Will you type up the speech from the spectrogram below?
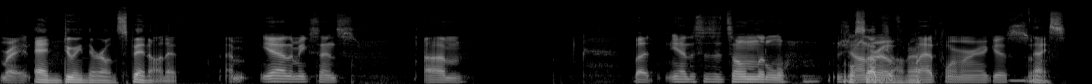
right. and doing their own spin on it. Um, yeah, that makes sense. Um, but yeah, this is its own little Little genre of platformer, I guess. So, Nice.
